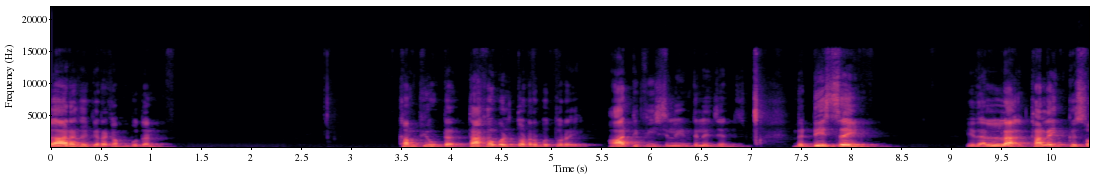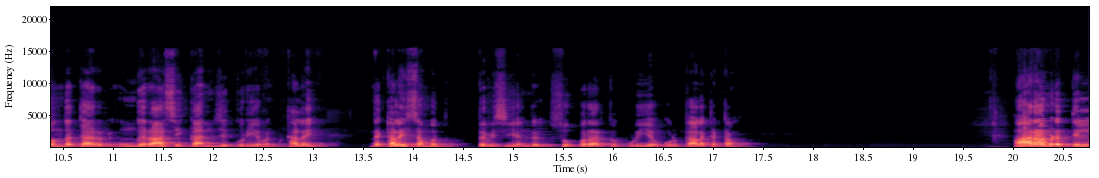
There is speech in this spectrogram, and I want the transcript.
காரக கிரகம் புதன். கம்ப்யூட்டர் தகவல் தொடர்பு துறை ஆர்டிஃபிஷியல் இன்டெலிஜென்ஸ் இந்த டிசைன் இதெல்லாம் கலைக்கு சொந்தக்காரர் உங்கள் ராசிக்கு அஞ்சுக்குரியவன் கலை. இந்த கலை சம்பந்த விஷயங்கள் சூப்பராக இருக்கக்கூடிய ஒரு காலகட்டம். ஆறாம் இடத்தில்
